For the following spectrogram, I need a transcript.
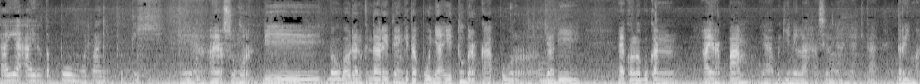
kayak air tepung warnanya putih Iya, air sumur di bau-bau dan Kendari itu yang kita punya itu berkapur. Jadi ya kalau bukan air pam ya beginilah hasilnya ya kita terima.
